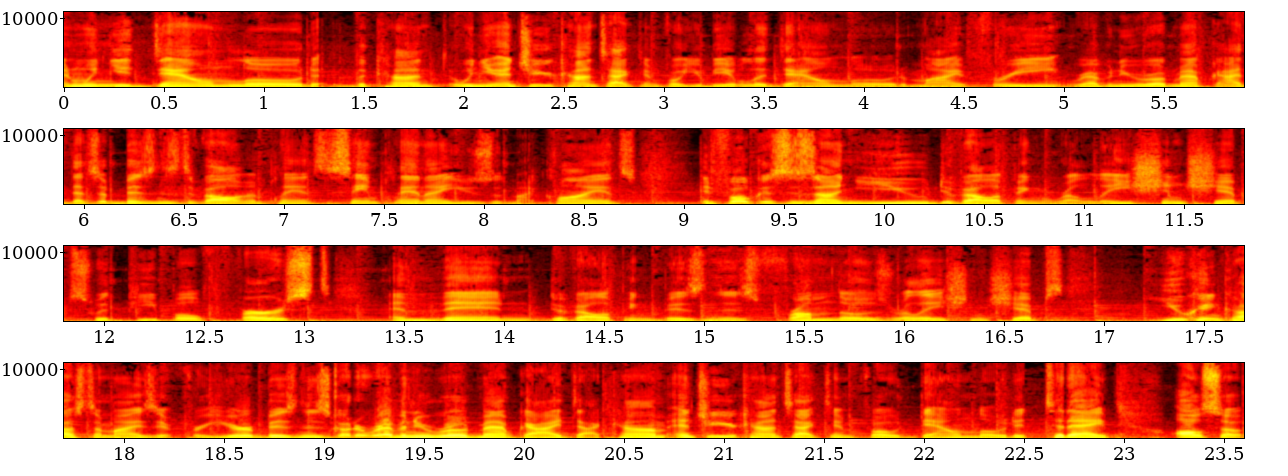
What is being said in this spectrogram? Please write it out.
and when you download the con, when you enter your contact info, you'll be able to download my free revenue roadmap guide. That's a business development plan. It's the same plan I use with my clients. It focuses on you developing relationships with people first, and then developing business from those relationships. You can customize it for your business. Go to revenueroadmapguide.com, enter your contact info, download it today. Also,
